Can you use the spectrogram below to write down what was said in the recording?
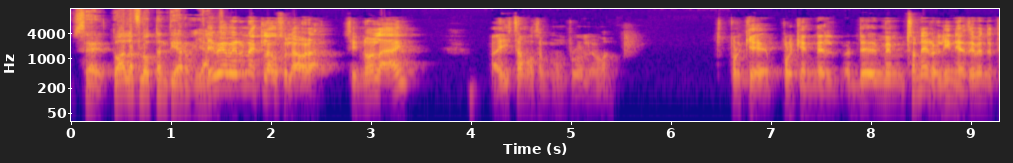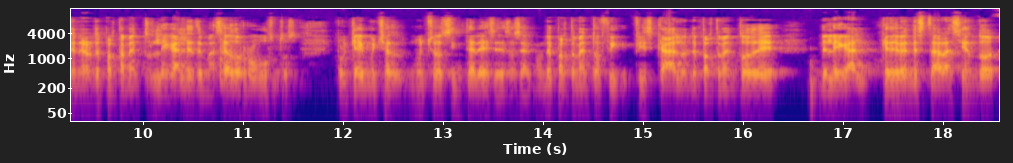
se, toda la flota en tierra, ya. Debe haber una cláusula. Ahora, si no la hay, ahí estamos en un problemón. Porque, porque en el, de- son aerolíneas, deben de tener departamentos legales demasiado robustos, porque hay muchas, muchos intereses, o sea, un departamento fi- fiscal, un departamento de, de legal, que deben de estar haciendo,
